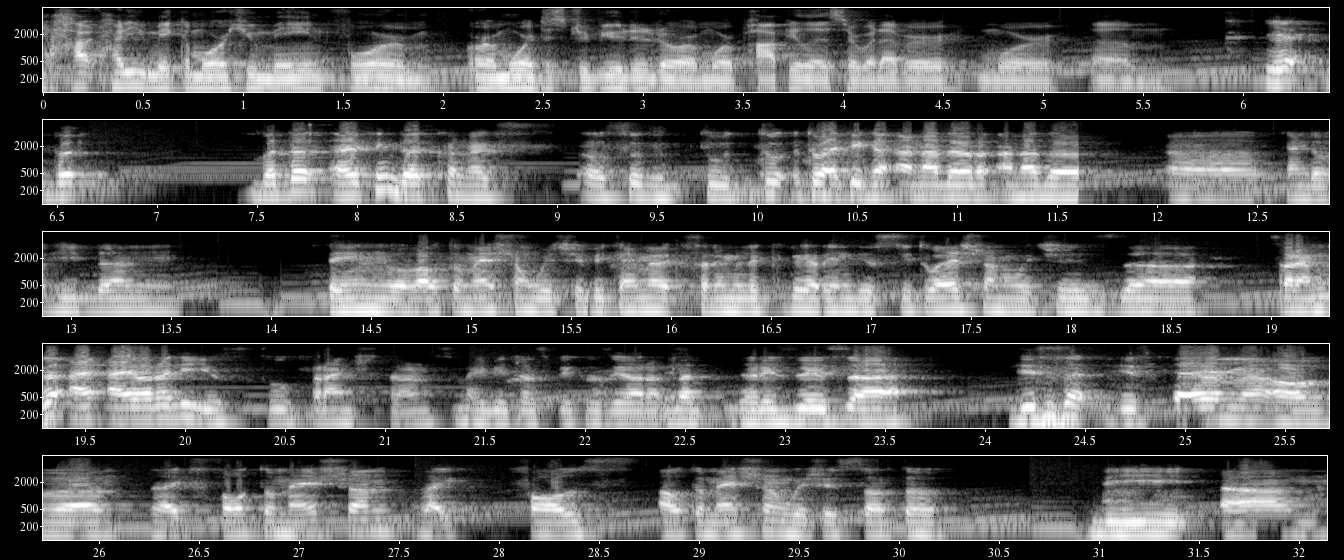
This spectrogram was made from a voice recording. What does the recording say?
how, how do you make a more humane form or a more distributed or a more populous or whatever more um... yeah but but that, i think that connects also to, to, to i think another another uh, kind of hidden thing of automation which became extremely clear in this situation which is the sorry I'm go- I, I already used two french terms maybe just because you are but there is this uh, this this term of uh, like automation like false automation, which is sort of the, um,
